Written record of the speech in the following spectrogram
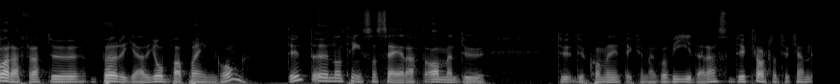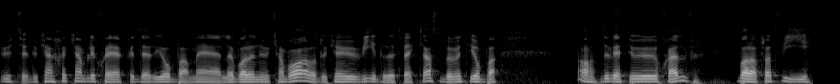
bara för att du börjar jobba på en gång. Det är inte någonting som säger att ah, men du, du, du kommer inte kunna gå vidare. Så det är klart att du kan utveckla, du kanske kan bli chef i det du jobbar med eller vad det nu kan vara. Du kan ju vidareutvecklas, du behöver inte jobba, ja du vet ju själv. Bara för att vi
